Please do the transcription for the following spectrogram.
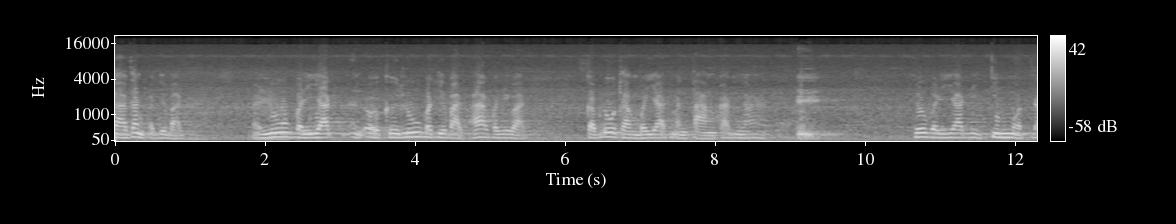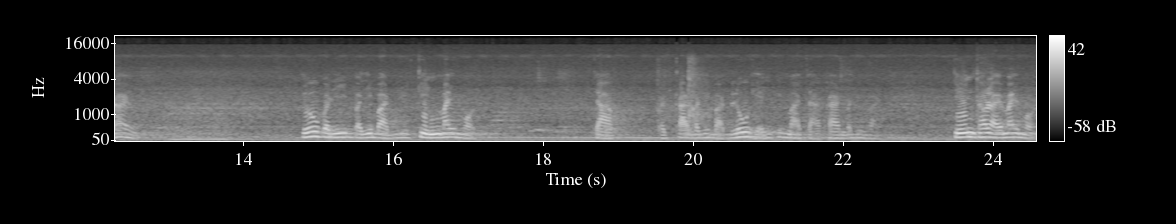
ลาท่านปฏิบัติ รู้ปริยัติคือรู้ปฏิบัติภาคปฏิบัติ กับรู้ทางปริยัติมันต่างกันนะรู้ปริยัตินี่กินหมดได้ รู้ปฏิปฏิบัตินี่กินไม่หมด จาก การปฏิบัติรู้เห็นขึ้นมาจากการปฏิบัติกินเท่าไหร่ไม่หมด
